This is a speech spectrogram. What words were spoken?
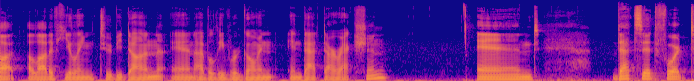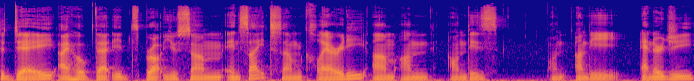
lot a lot of healing to be done and i believe we're going in that direction. And that's it for today. I hope that it's brought you some insight, some clarity um, on on these on on the energy,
